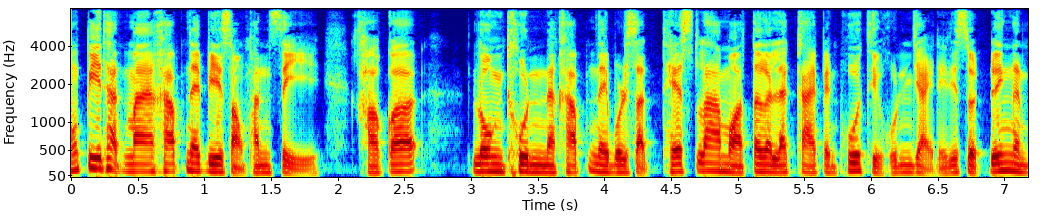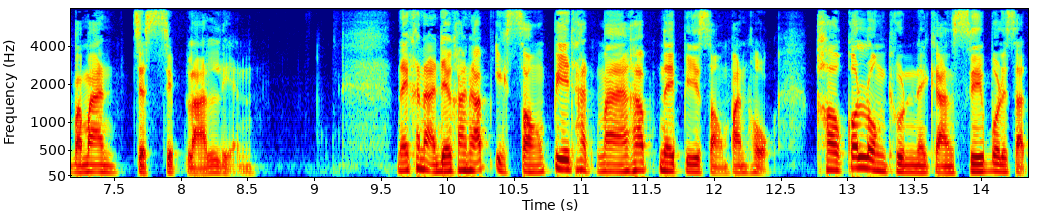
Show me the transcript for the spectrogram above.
2 ปีถัดมาครับในปี 2004 เขาก็ลงทุนนะครับในบริษัท Tesla Motor และกลายเป็นผู้ถือหุ้นใหญ่ในที่สุดด้วยเงินประมาณ 70 ล้านเหรียญ ในขณะเดียวกันครับอีก 2 ปีถัดมาครับในปี 2006 เขาก็ลงทุนในการซื้อบริษัท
